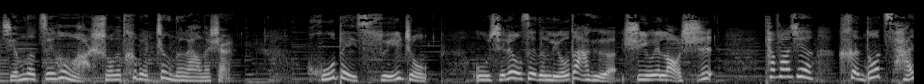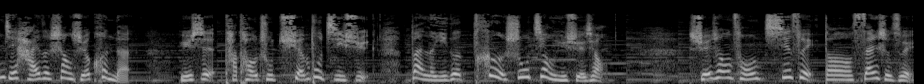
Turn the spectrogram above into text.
节目的最后啊，说个特别正能量的事儿：湖北随州五十六岁的刘大哥是一位老师，他发现很多残疾孩子上学困难，于是他掏出全部积蓄办了一个特殊教育学校，学生从七岁到三十岁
